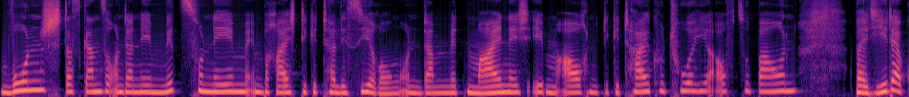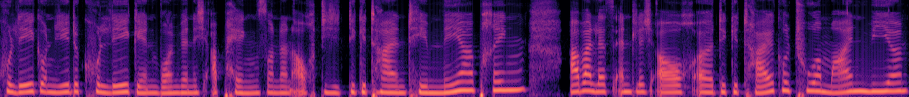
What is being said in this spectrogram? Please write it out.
Wunsch, das ganze Unternehmen mitzunehmen im Bereich Digitalisierung. Und damit meine ich eben auch eine Digitalkultur hier aufzubauen, weil jeder Kollege und jede Kollegin wollen wir nicht abhängen, sondern auch die digitalen Themen näher bringen. Aber letztendlich auch äh, Digitalkultur meinen wir,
